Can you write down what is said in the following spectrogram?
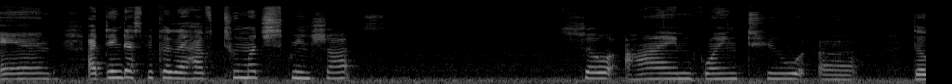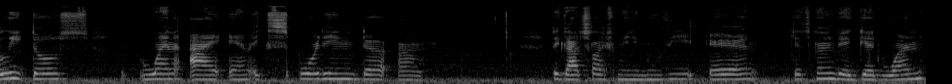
And I think that's because I have too much screenshots. So I'm going to uh, delete those when I am exporting the um, the Gacha Life mini movie. And it's gonna be a good one.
